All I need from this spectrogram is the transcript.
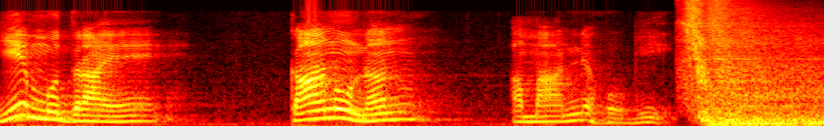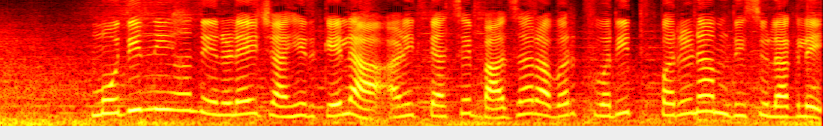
ये मुद्राएँ कानूनन अमान्य होगी। मोदींनी हा निर्णय जाहीर केला आणि त्याचे बाजारावर त्वरित परिणाम दिसू लागले.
